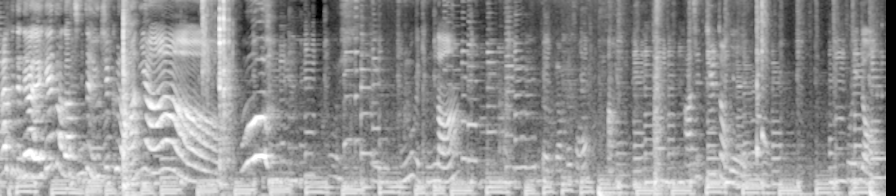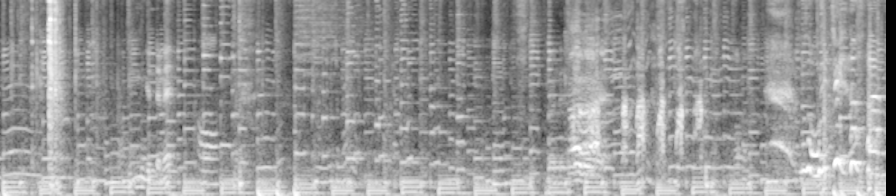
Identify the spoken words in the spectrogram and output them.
아 근데 내가 얘기했잖아 나 진짜 60kg 아니야 어. 어이씨 몸무게? 진짜 여기 앞에서 47.5 보이죠? 몸무게 때문에 어 이거 좀 해줘 네, 무슨 57.4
